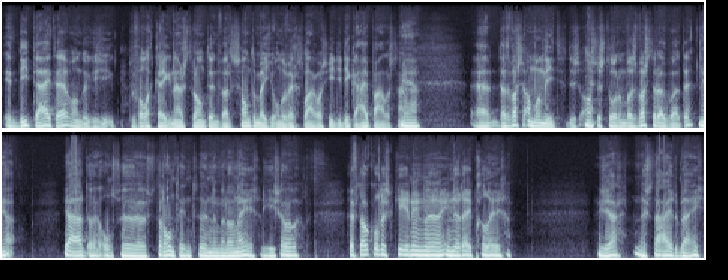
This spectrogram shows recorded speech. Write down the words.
in die tijd, hè, want ik toevallig keek naar een strandtent... waar het zand een beetje onderweg geslagen was... zie je die dikke heipalen staan. Ja. Uh, dat was allemaal niet. Dus als er storm was, was er ook wat, hè? Ja, ja de, onze strandtent uh, nummer 9, die zo, heeft ook al eens een keer in, uh, in de reep gelegen. Dus ja, daar sta je erbij.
